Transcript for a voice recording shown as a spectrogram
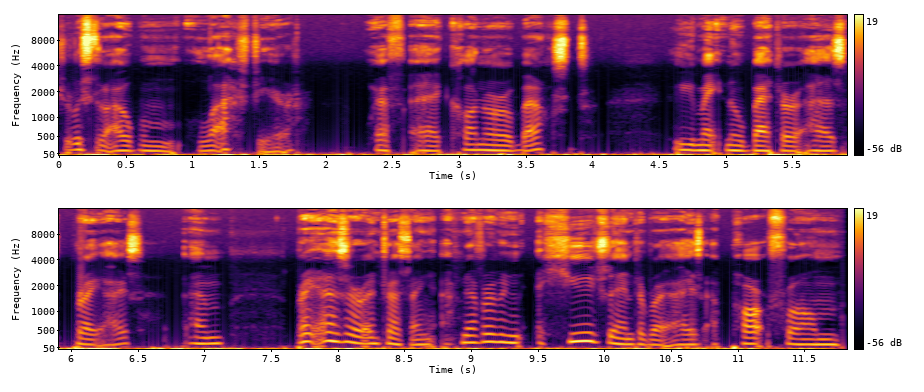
she released an album last year with uh, Conor Oberst, who you might know better as Bright Eyes. Um, Bright Eyes are interesting. I've never been hugely into Bright Eyes apart from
